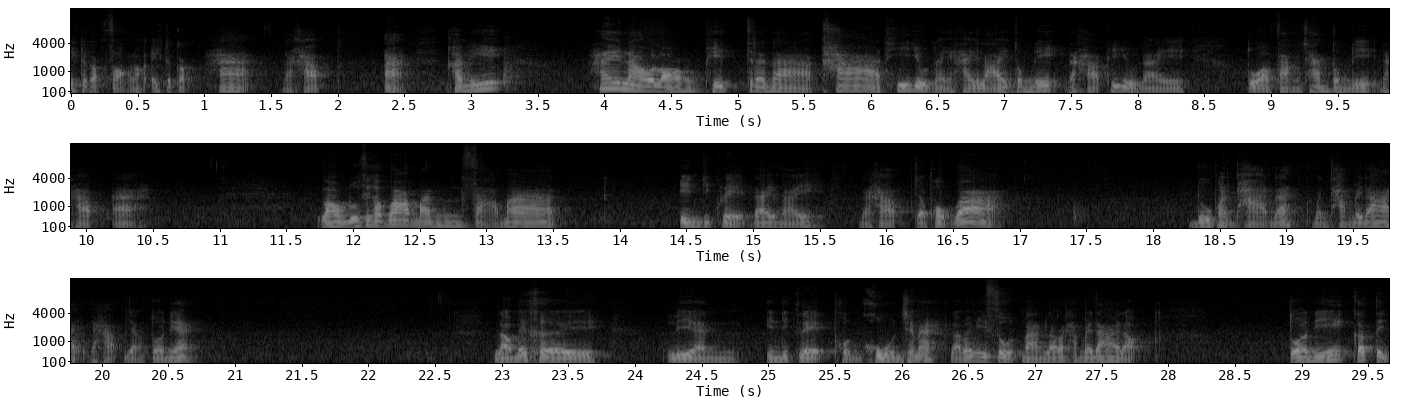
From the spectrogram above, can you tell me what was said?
x เท่ากับ2แล้วก็ x เท่ากับ5นะครับอะคราวนี้ให้เราลองพิจารณาค่าที่อยู่ในไฮไลท์ตรงนี้นะครับ ที่อยู่ในตัวฟังก์ชันตรงนี้นะครับอะลองดูสิครับว่ามันสามารถอินทิเกรตได้ไหมนะครับ จะพบว่า ดูผ่านๆนะมันทำไม่ได้นะครับ อย่างตัวเนี้ยเราไม่เคยเรียนอินทิเกรตผลคูณใช่ไหมเราไม่มีสูตรมันแล้วก็ทำไม่ได้หรอก ตัวนี้ก็ติด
